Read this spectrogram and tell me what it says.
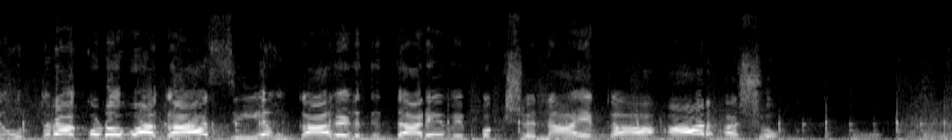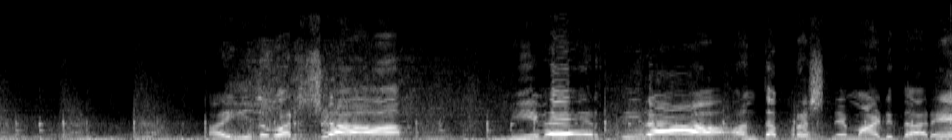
ಸದನದಲ್ಲಿ ಉತ್ತರ ಕೊಡುವಾಗ ಸಿಎಂ ಕಾಲೆಳೆದಿದ್ದಾರೆ ವಿಪಕ್ಷ ನಾಯಕ ಆರ್ ಅಶೋಕ್. ಐದು ವರ್ಷ ನೀವೇ ಇರ್ತೀರಾ ಅಂತ ಪ್ರಶ್ನೆ ಮಾಡಿದ್ದಾರೆ.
